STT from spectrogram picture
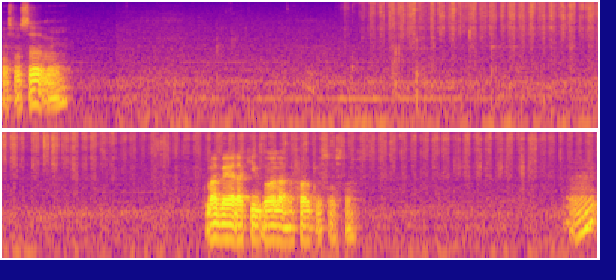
that's what's up, man. My bad, I keep going out of focus and stuff. Alright.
